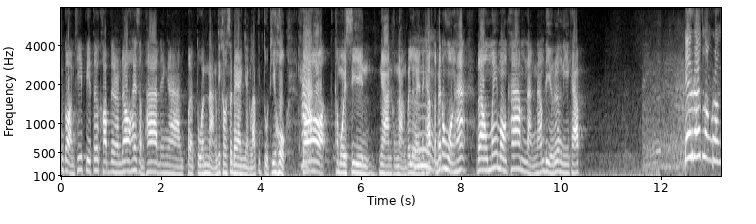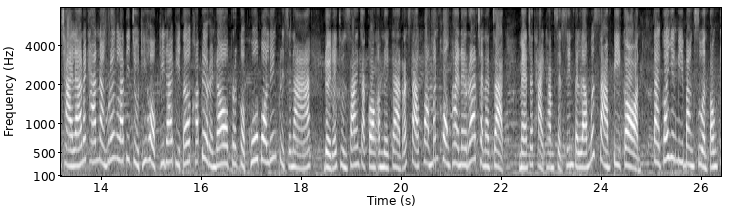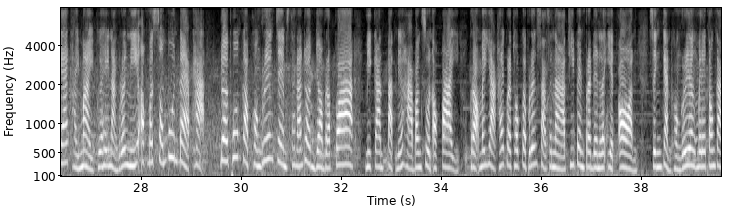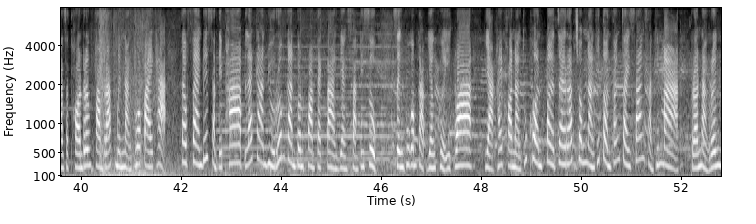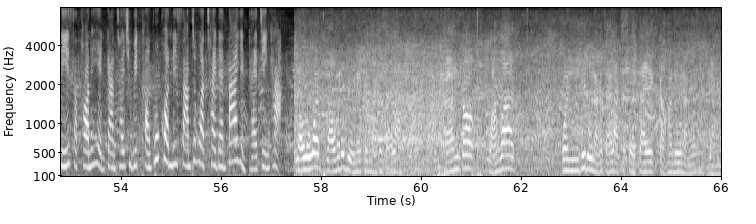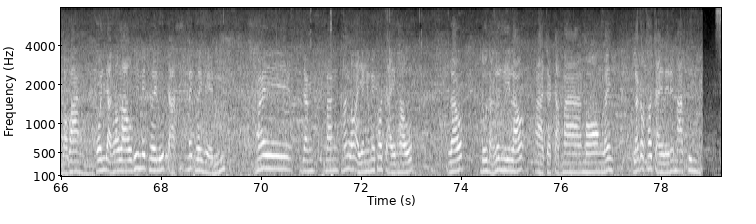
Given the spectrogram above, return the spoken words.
ก่อนที่ปีเตอร์คอปเดรันดอลให้สัมภาษณ์ในงานเปิดตัวหนังที่เขาแสดงอย่างลัติตูดที่6ค่ะก็ขโมยซีนงานของหนังไปเลยนะครับอืมแต่ไม่ต้องห่วงฮะ เราไม่มองข้ามหนังน้ำดีเรื่องนี้ครับ ได้เลิกลงโรงฉายแล้วนะคะ หนังเรื่องลัติจูดที่ 6 ที่ได้ปีเตอร์คอปเดเรนดอลประกบคู่โบลิ่งปริศนา โดยได้ทุนสร้างจากกองอำนวยการรักษาความมั่นคงภายในราชอาณาจักร แม้จะถ่ายทำเสร็จสิ้นไปแล้วเมื่อ 3 ปีก่อน แต่ก็ยังมีบางส่วนต้องแก้ไขใหม่ เพื่อให้หนังเรื่องนี้ออกมาสมบูรณ์แบบค่ะ โดยผู้กำกับของเรื่องเจมส์ธนดลยอมรับว่ามีการตัดเนื้อหาบางส่วนออกไป เพราะไม่อยากให้กระทบกับเรื่องศาสนาที่เป็นประเด็นละเอียดอ่อน ซึ่งแก่นของเรื่องไม่ได้ต้องการสะท้อนเรื่องความรักเหมือนหนังทั่วไปค่ะ แต่แฝงด้วยสันติภาพ และการอยู่ร่วมกันบนความแตกต่างอย่างสันติสุข ซึ่งผู้กำกับยังเผยอีกว่า อยากให้คอหนังทุกคนเปิดใจรับชมหนังที่ตนตั้งใจสร้างสรรค์ขึ้นมา เพราะหนังเรื่องนี้สะท้อนให้เห็นการใช้ชีวิตของผู้คนใน 3 จังหวัดชายแดนใต้อย่างแท้จริงค่ะ เรารู้ว่าเราไม่ได้อยู่ในเป็นหนังกระแสหลักดังนั้นก็หวังว่าคนที่ดูหนังกระแสหลักจะเปิดใจกลับมาดูหนังอย่างเราบ้าง คนอย่างเราเราที่ไม่เคยรู้จักไม่เคยเห็น ไม่ยังบางครั้งเราอาจจะยังไม่เข้าใจเขาแล้วดูหนังเรื่องนี้แล้วอาจจะกลับมามองและแล้วก็เข้าใจเลยได้มากขึ้น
